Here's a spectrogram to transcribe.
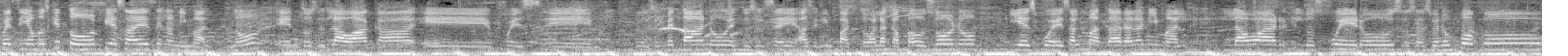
Pues digamos que todo empieza desde el animal, ¿no? Entonces la vaca, eh, pues, eh, metano, entonces se hacen impacto a la capa de ozono y después al matar al animal lavar los cueros, o sea, suena un poco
